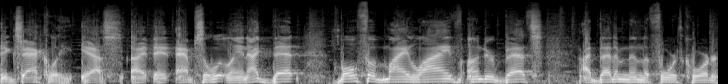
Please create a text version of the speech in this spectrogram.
exactly. Yes, I, it, absolutely. And I bet both of my live under bets, I bet them in the fourth quarter.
